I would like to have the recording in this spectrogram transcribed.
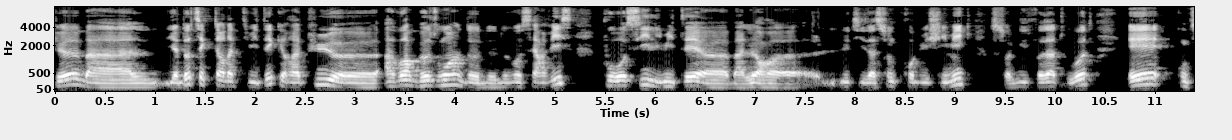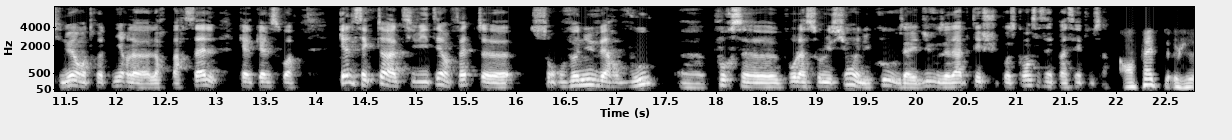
que, bah, il y a d'autres secteurs d'activité qui auraient pu euh, avoir besoin de, vos services pour aussi limiter euh, bah, leur l'utilisation de produits chimiques, que ce soit le glyphosate ou autre, et continuer à entretenir leur parcelle, quelle qu'elle soit quels secteurs d'activité en fait euh, sont revenus vers vous euh, pour ce pour la solution et du coup vous avez dû vous adapter je suppose comment ça s'est passé tout ça? En fait, je,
